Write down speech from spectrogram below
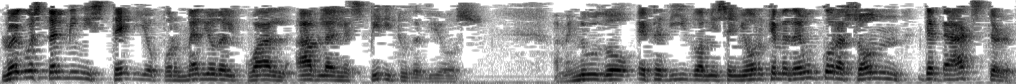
Luego está el ministerio por medio del cual habla el Espíritu de Dios. A menudo he pedido a mi Señor que me dé un corazón de Baxter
